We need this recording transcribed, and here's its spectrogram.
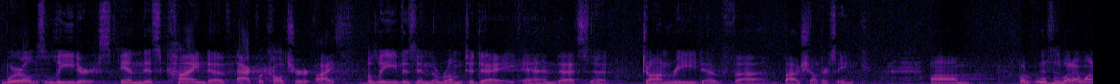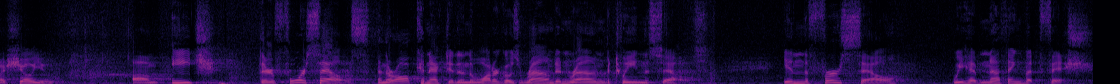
world's leaders in this kind of aquaculture, I believe, is in the room today, and that's uh, John Reed of uh, Bioshelters Inc. Um, but this is what I want to show you. Um, each, there are four cells, and they're all connected, and the water goes round and round between the cells. In the first cell, we have nothing but fish.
